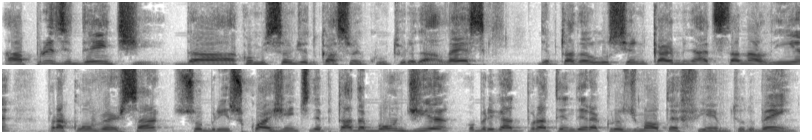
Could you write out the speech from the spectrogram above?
A presidente da Comissão de Educação e Cultura da ALESC, deputada Luciane Carminati, está na linha para conversar sobre isso com a gente. Deputada, bom dia, obrigado por atender a Cruz de Malta FM, tudo bem?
